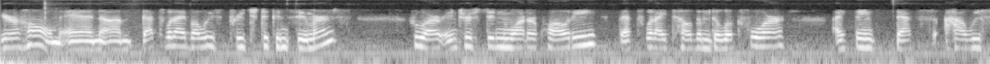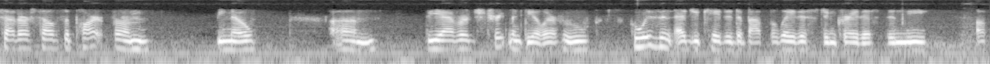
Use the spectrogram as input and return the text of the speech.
your home. And um, that's what i've always preached to consumers who are interested in water quality. That's what i tell them to look for. I think that's how we set ourselves apart from, you know, um, the average treatment dealer who who isn't educated about the latest and greatest in the up,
